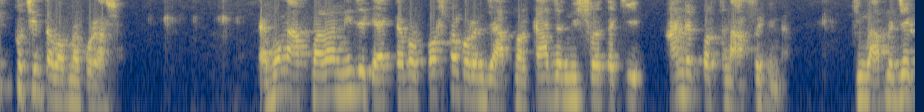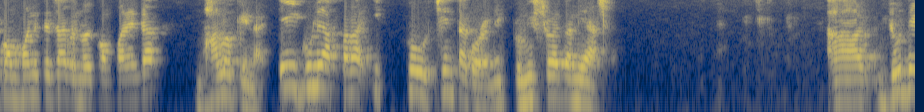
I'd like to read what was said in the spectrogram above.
একটু চিন্তা ভাবনা করে আসেন। এবং আপনারা নিজেকে একটাবার প্রশ্ন করেন যে, আপনার কাজের নিশ্চয়তা কি হান্ড্রেড পার্সেন্ট আছে কিনা? কিংবা আপনি যে কোম্পানিতে যাবেন, ওই কোম্পানিটা ভালো কিনা, এইগুলি আপনারা একটু চিন্তা করেন, একটু নিশ্চয়তা নিয়ে আসেন। আর যদি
